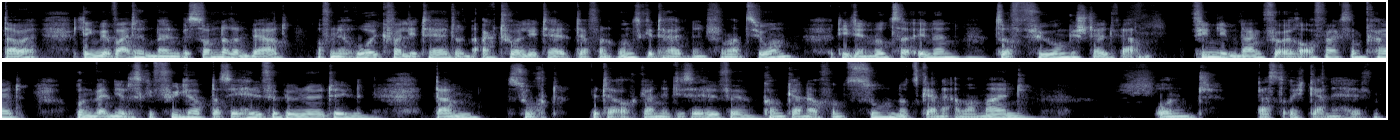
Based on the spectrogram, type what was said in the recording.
Dabei legen wir weiterhin einen besonderen Wert auf eine hohe Qualität und Aktualität der von uns geteilten Informationen, die den NutzerInnen zur Verfügung gestellt werden. Vielen lieben Dank für eure Aufmerksamkeit und wenn ihr das Gefühl habt, dass ihr Hilfe benötigt, dann sucht bitte auch gerne diese Hilfe, kommt gerne auf uns zu, nutzt gerne Ammermind und lasst euch gerne helfen.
